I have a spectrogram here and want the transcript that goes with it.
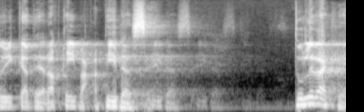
দুই কাঁধে রাকিব আতীদ আছে। তুলে রাখে।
